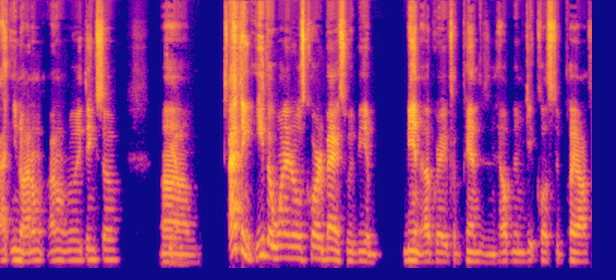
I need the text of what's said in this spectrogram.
I, you know, I don't, I don't really think so. Um, yeah. I think either one of those quarterbacks would be a be an upgrade for the Panthers and help them get close to the playoffs.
